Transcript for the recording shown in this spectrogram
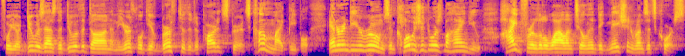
For your dew is as the dew of the dawn, and the earth will give birth to the departed spirits. Come, my people, enter into your rooms and close your doors behind you. Hide for a little while until indignation runs its course.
